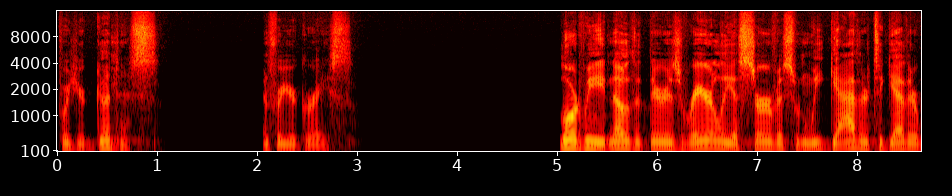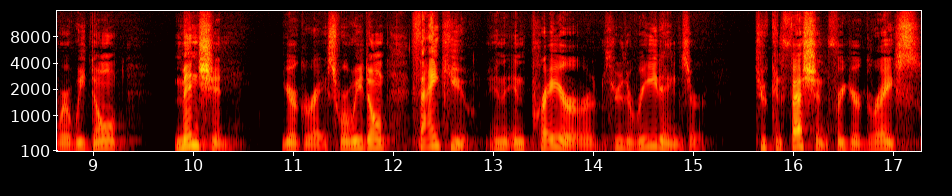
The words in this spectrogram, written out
for your goodness and for your grace. Lord, we know that there is rarely a service when we gather together where we don't mention your grace, where we don't thank you in, in prayer or through the readings or through confession for your grace.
